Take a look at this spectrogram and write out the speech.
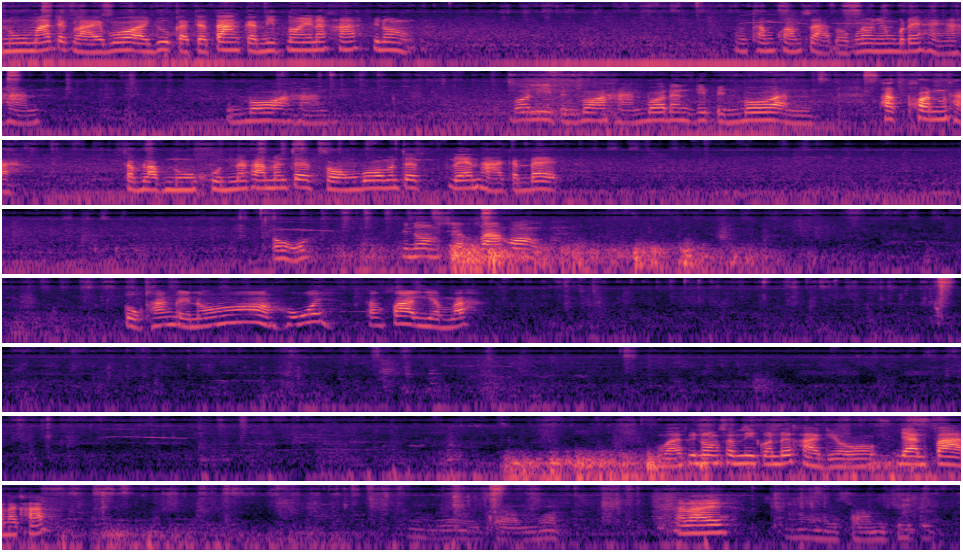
หนูมาจากหลายบ่าอายุก็จะต่างกันนิดน้อยนะคะ พี่น้องเราทำความสะอาดออกเรายังไม่ได้ให้อาหาร เป็นบ่ออาหารบ่อนี่เป็นบ่ออาหารบ่อนั่นที่เป็นบ่ออัน พักผ่อนค่ะสำหรับหนูคุณนะคะ มันจะสองบ่อมันจะแล่นหากันได้โอ้พี่น้องเสียงฟ้าห้อง ตกทางเลยเนาะโอ้ยทางฟ้าเหลี่ยมวะ ไว้พี่น้องสำนีก่อนเด้อค่ะ เดี๋ยวยานฟ้านะคะสามว่าอะไรสามชุด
